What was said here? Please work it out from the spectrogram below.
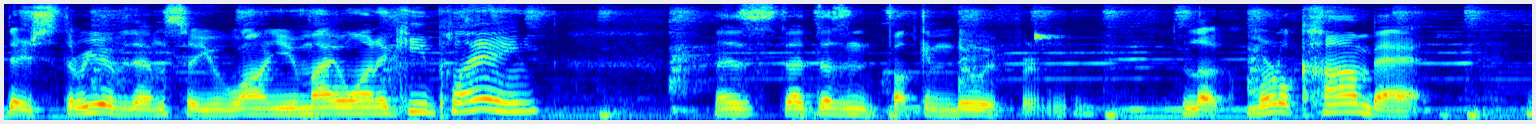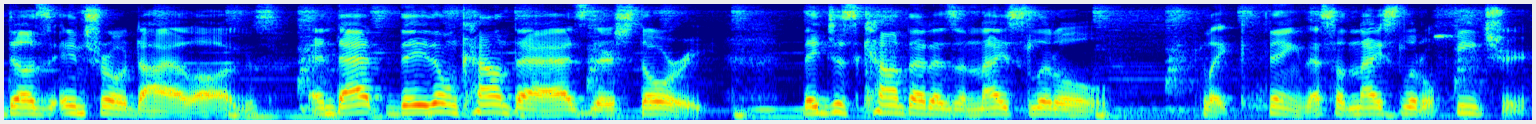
there's three of them, so you want you might want to keep playing. That's, that doesn't fucking do it for me. Look, Mortal Kombat does intro dialogues, and that they don't count that as their story. They just count that as a nice little like thing. That's a nice little feature.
